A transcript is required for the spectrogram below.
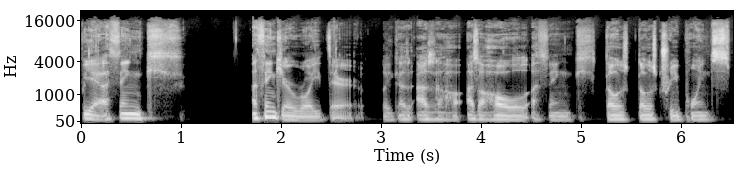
but yeah, I think I think you're right there. Like as as a as a whole, I think those those three points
